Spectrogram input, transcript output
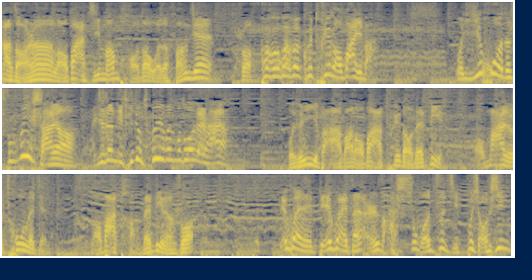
大早上，老爸急忙跑到我的房间，说：“快快快快快推老爸一把！”我疑惑的说：“为啥呀？哎呀，让你推就推，问那么多干啥呀？”我就一把把老爸推倒在地上，老妈就冲了进来。老爸躺在地上说：“别怪别怪咱儿子，是我自己不小心。”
